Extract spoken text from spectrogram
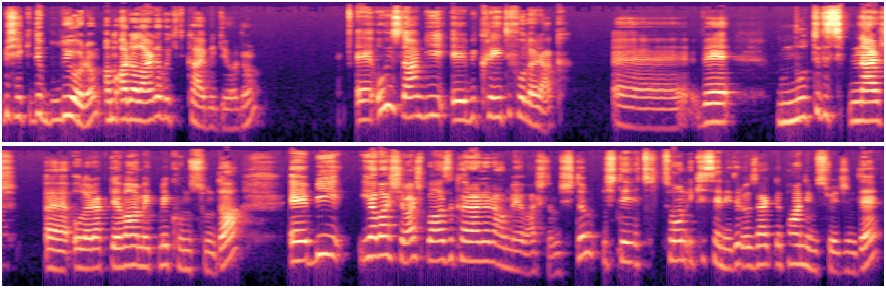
bir şekilde buluyorum ama aralarda vakit kaybediyorum. E, o yüzden bir e, bir kreatif olarak e, ve multidisipliner e, olarak devam etme konusunda e, bir yavaş yavaş bazı kararlar almaya başlamıştım. İşte son iki senedir özellikle pandemi sürecinde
